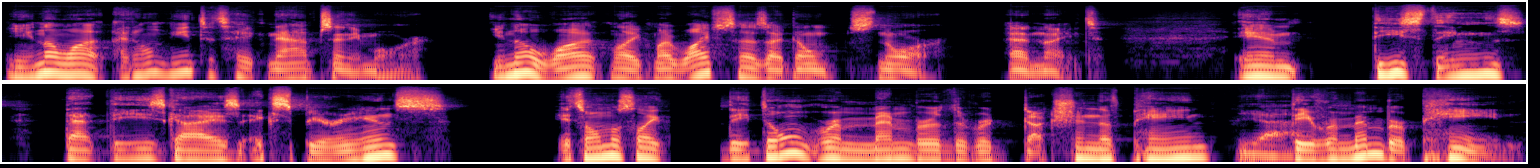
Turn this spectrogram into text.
you know what? I don't need to take naps anymore. You know what? Like my wife says I don't snore at night. And these things that these guys experience, it's almost like they don't remember the reduction of pain. Yeah. They remember pain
